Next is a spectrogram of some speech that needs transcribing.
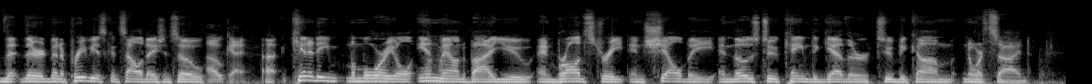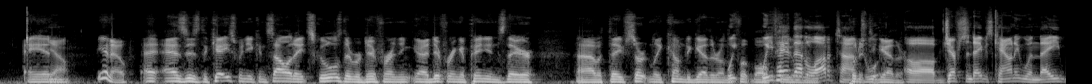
that there had been a previous consolidation. So okay, uh, Kennedy Memorial in uh-huh. Mound Bayou and Broad Street in Shelby, and those two came together to become Northside. And yeah. you know, as is the case when you consolidate schools, there were differing uh, differing opinions there. Uh, but they've certainly come together on the we, football. We've had that a lot of times. Put it together. Uh, Jefferson Davis County when they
